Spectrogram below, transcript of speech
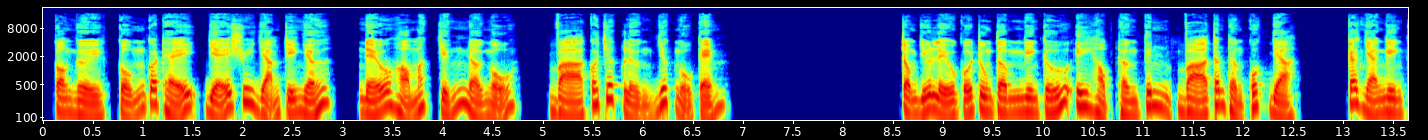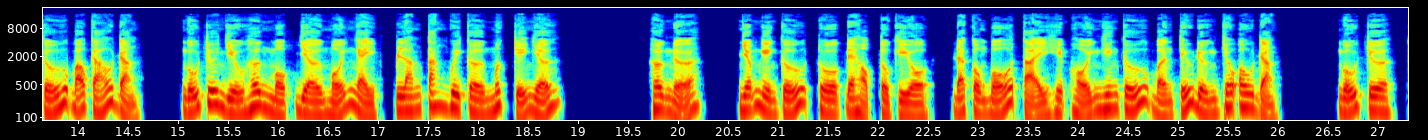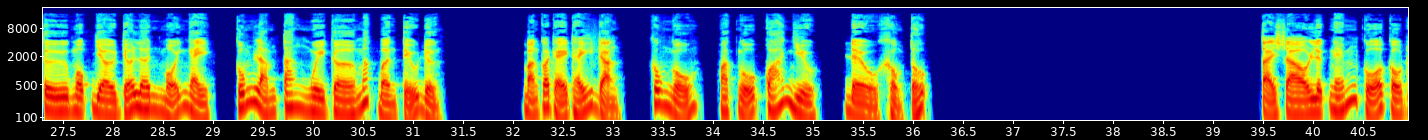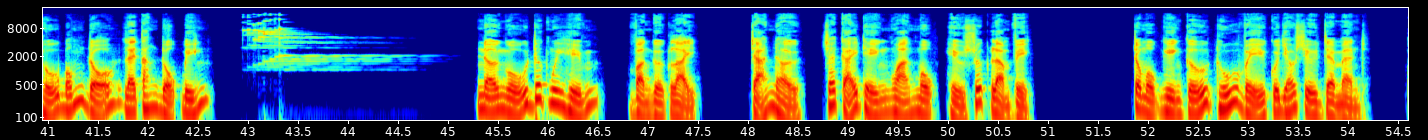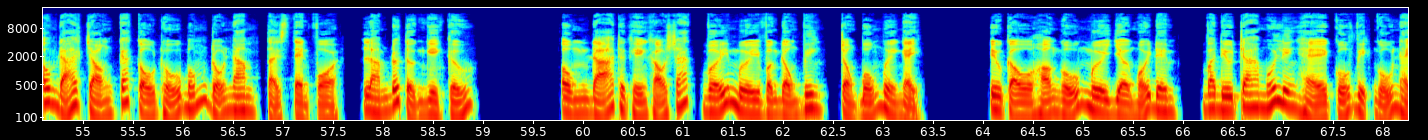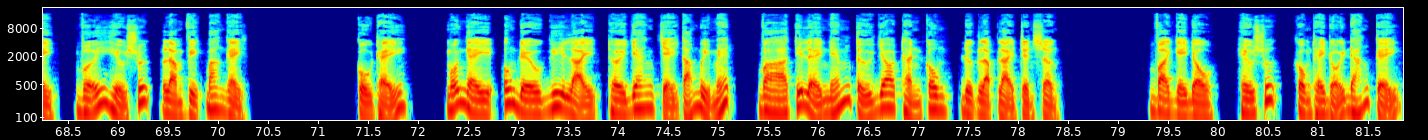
con người cũng có thể dễ suy giảm trí nhớ nếu họ mắc chứng nợ ngủ và có chất lượng giấc ngủ kém. Trong dữ liệu của Trung tâm Nghiên cứu Y học Thần kinh và Tâm thần Quốc gia, các nhà nghiên cứu báo cáo rằng ngủ trưa nhiều hơn một giờ mỗi ngày làm tăng nguy cơ mất trí nhớ. Hơn nữa, nhóm nghiên cứu thuộc Đại học Tokyo đã công bố tại Hiệp hội Nghiên cứu Bệnh Tiểu đường châu Âu rằng ngủ trưa từ một giờ trở lên mỗi ngày cũng làm tăng nguy cơ mắc bệnh tiểu đường. Bạn có thể thấy rằng không ngủ hoặc ngủ quá nhiều đều không tốt. Tại sao lực ném của cầu thủ bóng rổ lại tăng đột biến? Nợ ngủ rất nguy hiểm và ngược lại, trả nợ sẽ cải thiện ngoạn mục hiệu suất làm việc. Trong một nghiên cứu thú vị của giáo sư Demand, ông đã chọn các cầu thủ bóng rổ nam tại Stanford làm đối tượng nghiên cứu. Ông đã thực hiện khảo sát với 10 vận động viên trong 40 ngày, yêu cầu họ ngủ 10 giờ mỗi đêm và điều tra mối liên hệ của việc ngủ này với hiệu suất làm việc 3 ngày. Cụ thể, mỗi ngày ông đều ghi lại thời gian chạy 80 mét và tỷ lệ ném tự do thành công được lặp lại trên sân. Vài ngày đầu, hiệu suất không thay đổi đáng kể.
